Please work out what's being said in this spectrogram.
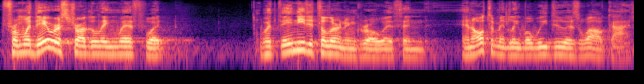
from what they were struggling with, what, what they needed to learn and grow with, and, and ultimately what we do as well, God.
